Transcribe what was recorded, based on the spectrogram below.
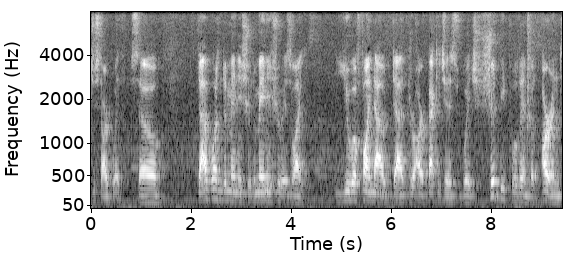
to start with, so that wasn't the main issue. The main issue is like you will find out that there are packages which should be pulled in but aren't.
